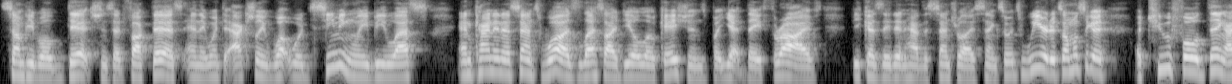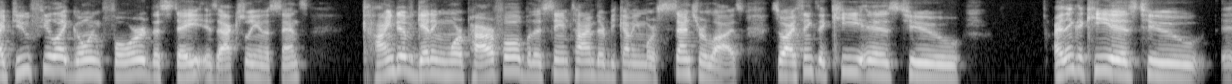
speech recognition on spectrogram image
some people ditched and said fuck this, and they went to actually what would seemingly be less and kind of in a sense was less ideal locations, but yet they thrived because they didn't have the centralized thing. So it's weird. It's almost like a, a twofold thing. I do feel like going forward, the state is actually, in a sense, kind of getting more powerful, but at the same time, they're becoming more centralized. So I think the key is to, I think the key is to uh,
